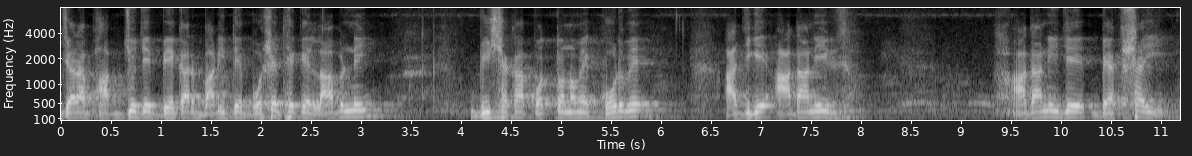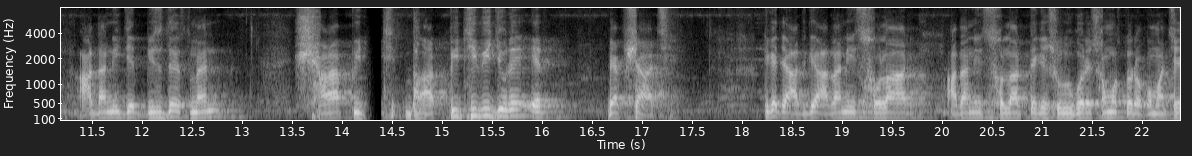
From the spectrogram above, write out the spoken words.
যারা ভাবছ যে বেকার বাড়িতে বসে থেকে লাভ নেই, বিশাখাপত্তনমে করবে। আজকে আদানির, আদানি যে ব্যবসায়ী, আদানি যে বিজনেসম্যান সারা পৃথিবী জুড়ে এর ব্যবসা আছে। ঠিক আছে, আজকে আদানি সোলার আদানি সোলার থেকে শুরু করে সমস্ত রকম আছে।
